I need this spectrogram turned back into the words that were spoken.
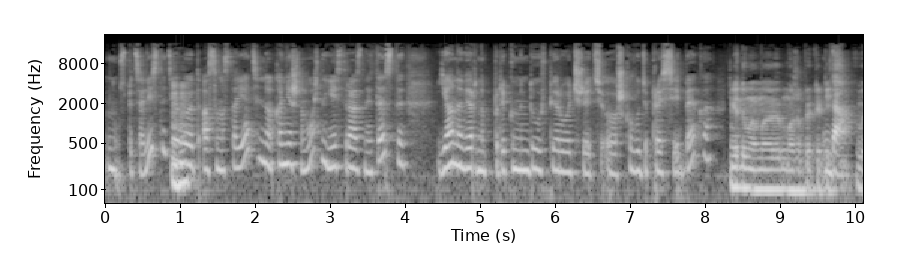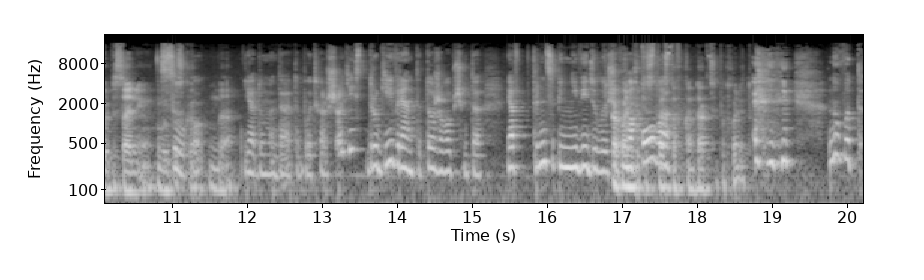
ну, специалисты делают, mm-hmm. а самостоятельно, конечно, можно, есть разные тесты. Я, наверное, порекомендую в первую очередь э, шкалу депрессии Бека. Я думаю, мы можем прикрепить да. в описании выпуска. Ссылку. Да. Я думаю, да, это будет хорошо. Есть другие варианты тоже, в общем-то. Я, в принципе, не видела еще Какой-нибудь плохого. из тестов ВКонтакте подходит? Ну вот,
